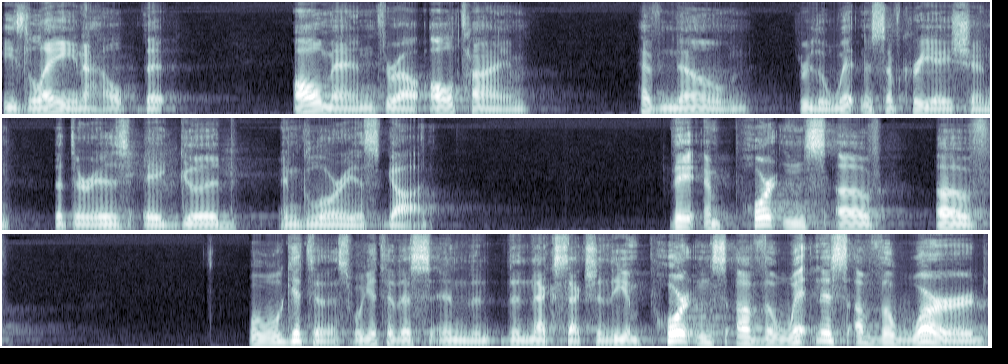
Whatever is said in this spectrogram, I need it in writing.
he's laying out that all men throughout all time have known through the witness of creation that there is a good and glorious God. The importance of of, well, we'll get to this. We'll get to this in the, the next section. The importance of the witness of the word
